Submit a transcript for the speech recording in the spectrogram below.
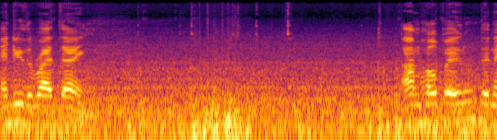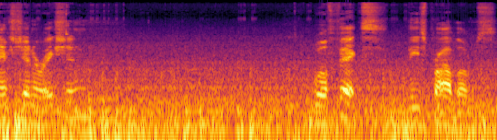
and do the right thing. I'm hoping the next generation will fix these problems.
